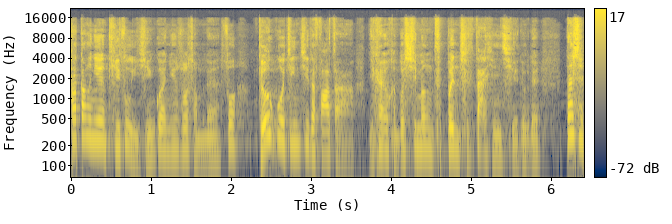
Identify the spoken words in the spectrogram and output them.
他当年提出隐形冠军，说什么呢？说德国经济的发展啊，你看有很多西门子奔驰大型企业，对不对？但是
